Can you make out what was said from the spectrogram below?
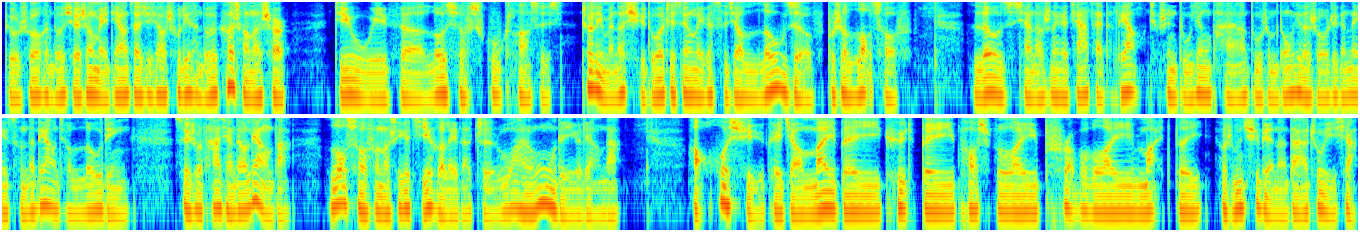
比如说很多学生每天要在学校处理很多的课程的事儿，deal with lots of school classes。这里面的许多，这次用了一个词叫 loads of，不是 lots of。Loads 强调是那个加载的量，就是你读硬盘啊，读什么东西的时候，这个内存的量叫 loading，所以说它强调量大。Lots of 呢是一个集合类的，指万物的一个量大。好，或许可以叫 maybe、could be、possibly、probably、might be，有什么区别呢？大家注意一下，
